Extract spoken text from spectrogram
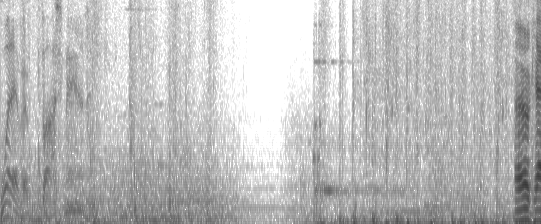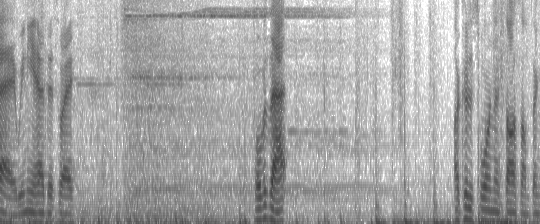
Whatever, boss man. Okay, we need to head this way. What was that? I could have sworn I saw something.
